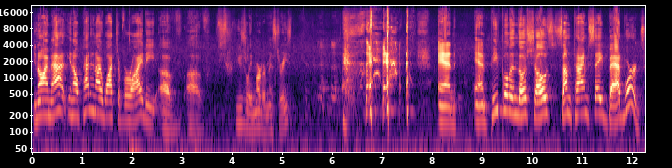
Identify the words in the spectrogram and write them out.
You know, I'm at, you know, Patty and I watch a variety of, of usually murder mysteries. and and people in those shows sometimes say bad words.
